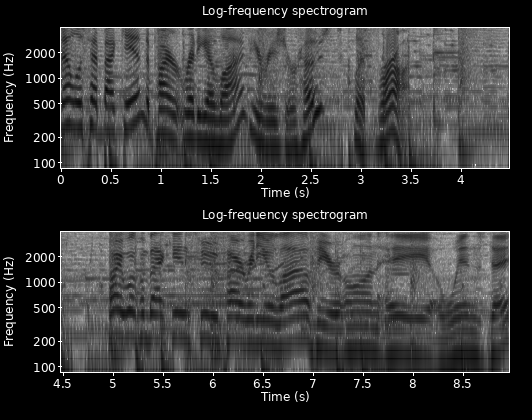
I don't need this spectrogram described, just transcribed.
Now let's head back in to Pirate Radio Live. Here is your host, Clip Brock. All right, welcome back into Pirate Radio Live here on a Wednesday.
